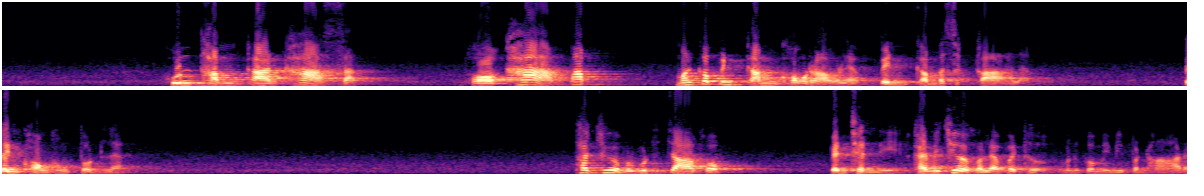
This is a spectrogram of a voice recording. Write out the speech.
ำคุณทำการฆ่าสัตว์ พอฆ่าปั๊บมันก็เป็นกรรมของเราแล้ว เป็นกรรมสกาแล้ว เป็นของของตนแล้ว ถ้าเชื่อพระพุทธเจ้าก็เป็นเช่นนี้ ใครไม่เชื่อก็แล้วไปเถอะ มันก็ไม่มีปัญหาอะไร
